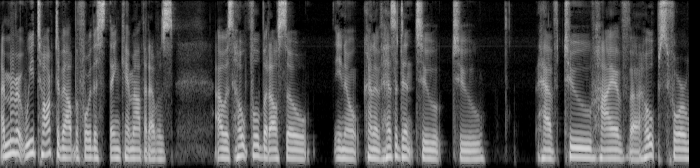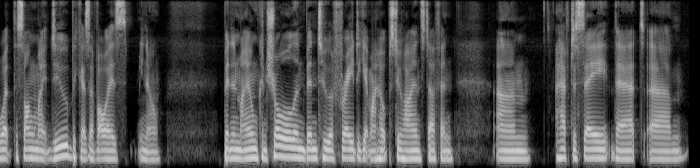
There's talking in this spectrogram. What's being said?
I remember we talked about before this thing came out that I was I was hopeful but also you know kind of hesitant to to have too high of uh, hopes for what the song might do because I've always you know been in my own control and been too afraid to get my hopes too high and stuff. And um, I have to say that um,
